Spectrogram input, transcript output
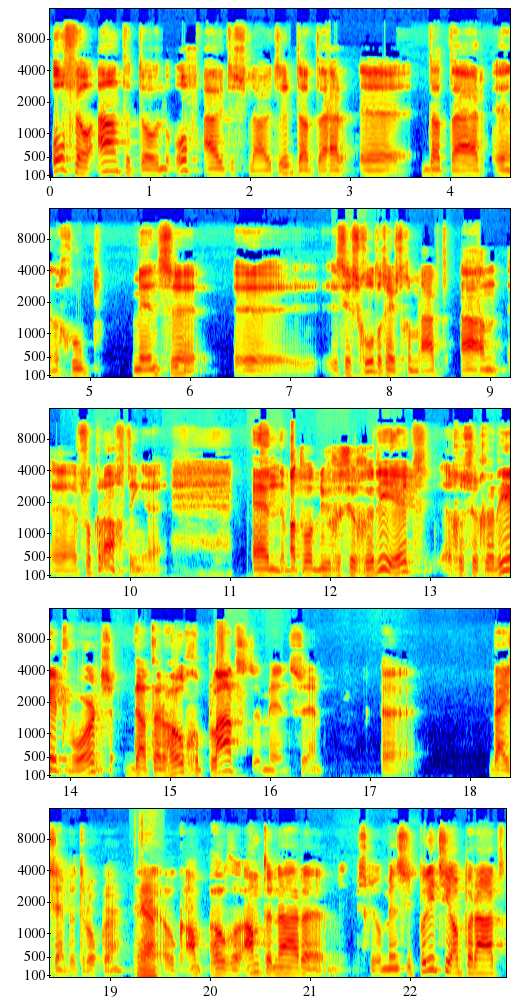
ofwel aan te tonen of uit te sluiten dat daar, uh, dat daar een groep mensen uh, zich schuldig heeft gemaakt aan uh, verkrachtingen. En wat wordt nu gesuggereerd, gesuggereerd wordt, dat er hooggeplaatste mensen bij zijn betrokken. Ja. Uh, ook am hoge ambtenaren, misschien ook mensen in het politieapparaat,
